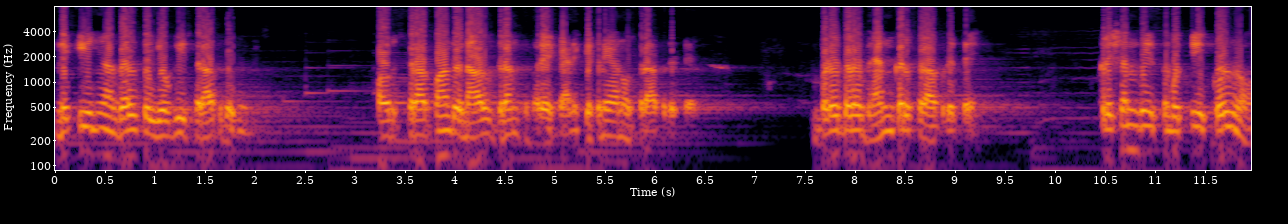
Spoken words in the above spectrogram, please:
ਨਿੱਕੀ ਜਿਹੀਆਂ ਗੱਲ ਤੇ ਯੋਗੀ ਸ਼ਰਾਪ ਦੇ ਦਿੰਦੇ। ਔਰ ਸ਼ਰਾਪਾਂ ਦੇ ਨਾਲ ਗ੍ਰੰਥ ਭਰੇ ਗਏ ਨੇ, ਕਿਤਨਿਆਂ ਨੂੰ ਸ਼ਰਾਪ ਦਿੱਤੇ। ਬੜੇ ਬੜੇ ਭੈਂਕਰ ਸ਼ਰਾਪ ਦਿੱਤੇ। ਕ੍ਰਿਸ਼ਨ ਦੀ ਸਮੁੱਚੀ ਕੁਲ ਨੂੰ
